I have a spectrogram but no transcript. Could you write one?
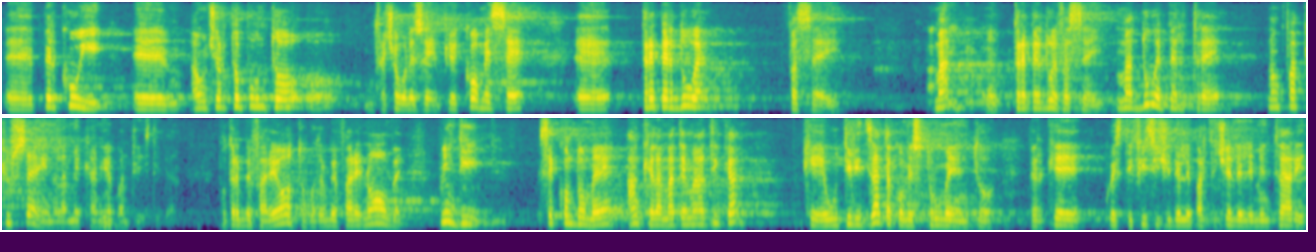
eh, per cui eh, a un certo punto facevo l'esempio, è come se eh, 3 per 2 fa 6, ma eh, 3 per 2 fa 6, ma 2 per 3 non fa più 6 nella meccanica quantistica. Potrebbe fare 8, potrebbe fare 9. Quindi, secondo me, anche la matematica, che è utilizzata come strumento perché questi fisici delle particelle elementari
